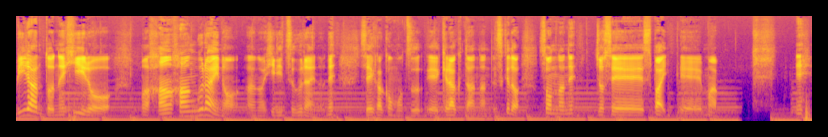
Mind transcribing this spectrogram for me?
ヴィランとね、ヒーロー、まあ、半々ぐらいのあの比率ぐらいのね、性格を持つ、えー、キャラクターなんですけど、そんなね、女性スパイ、えー、まあね、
